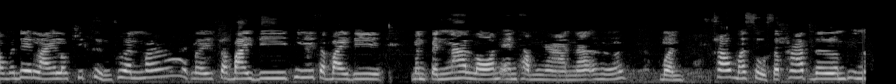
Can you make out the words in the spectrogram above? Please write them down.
เราไม่ได้ไลฟ์เราคิดถึงเพื่อนมากเลยสบายดีที่สบายดี มันเป็นหน้าร้อนแอนทำงานนะเออเหมือนเข้ามาสู่สภาพเดิมพี่น้อง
